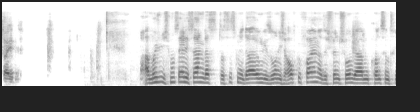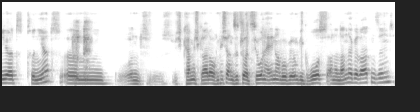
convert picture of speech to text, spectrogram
Zeit? Ich muss ehrlich sagen, das, das ist mir da irgendwie so nicht aufgefallen. Also ich finde schon, wir haben konzentriert trainiert. Ähm, und ich kann mich gerade auch nicht an Situationen erinnern, wo wir irgendwie groß aneinander geraten sind.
